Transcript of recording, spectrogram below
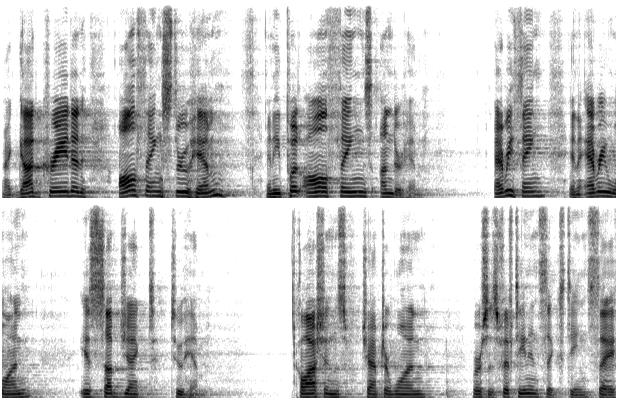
Right? God created all things through him and he put all things under him. Everything and everyone is subject to him. Colossians chapter 1 verses 15 and 16 say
